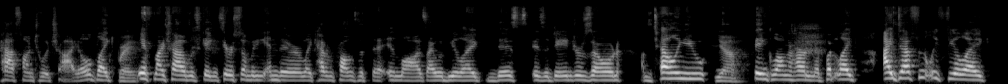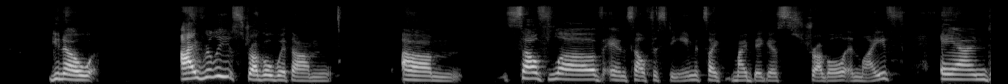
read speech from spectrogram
pass on to a child. Like right. if my child was getting serious somebody and they're like having problems with the in-laws, I would be like, this is a danger zone. I'm telling you, yeah, think long and hard on it. But like I definitely feel like, you know, I really struggle with um um self-love and self-esteem. It's like my biggest struggle in life. And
